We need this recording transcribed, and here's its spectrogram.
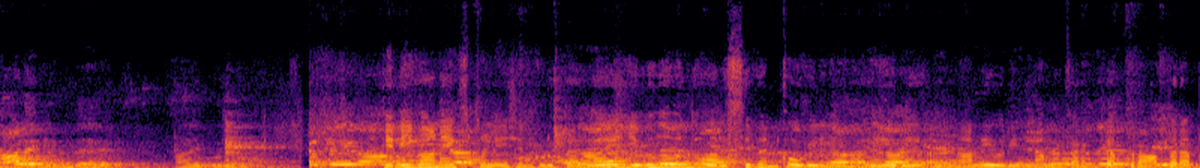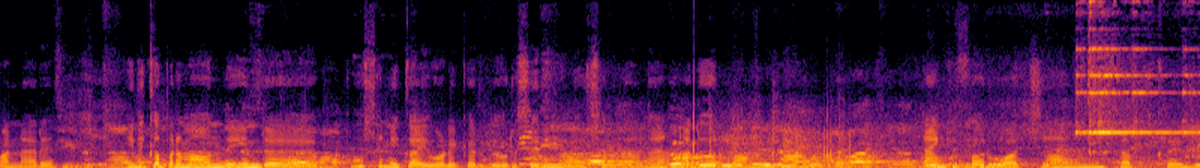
நாளைக்கு வந்து நாளை பூஜை தெளிவான எக்ஸ்ப்ளனேஷன் கொடுத்தாரு. இவங்க வந்து ஒரு சிவன் கோவிலோட ஐயர். அதனால இவர் எல்லாமே கரெக்டாக ப்ராப்பராக பண்ணார். இதுக்கப்புறமா வந்து இந்த பூசணிக்காய் உடைக்கிறது ஒரு செரிமனி வச்சுருந்தாங்க அது ஒரு லாங் வீடியோ போடுறேன். தேங்க்யூ ஃபார் வாட்சிங் subscribe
